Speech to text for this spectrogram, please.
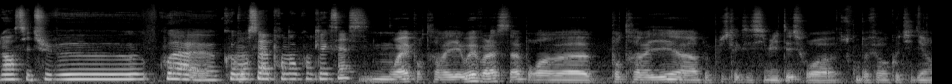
Genre, si tu veux quoi euh, Commencer à prendre en compte l'access Ouais, pour travailler, ouais, voilà ça, pour, euh, pour travailler un peu plus l'accessibilité sur euh, ce qu'on peut faire au quotidien.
